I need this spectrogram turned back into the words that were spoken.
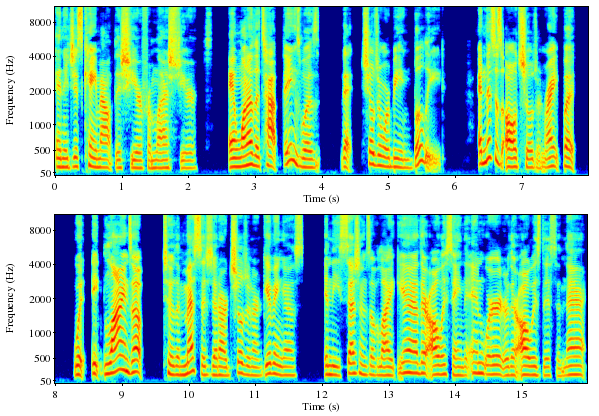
And it just came out this year from last year. And one of the top things was that children were being bullied. And this is all children, right? But what it lines up to the message that our children are giving us in these sessions of like, yeah, they're always saying the N word or they're always this and that.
